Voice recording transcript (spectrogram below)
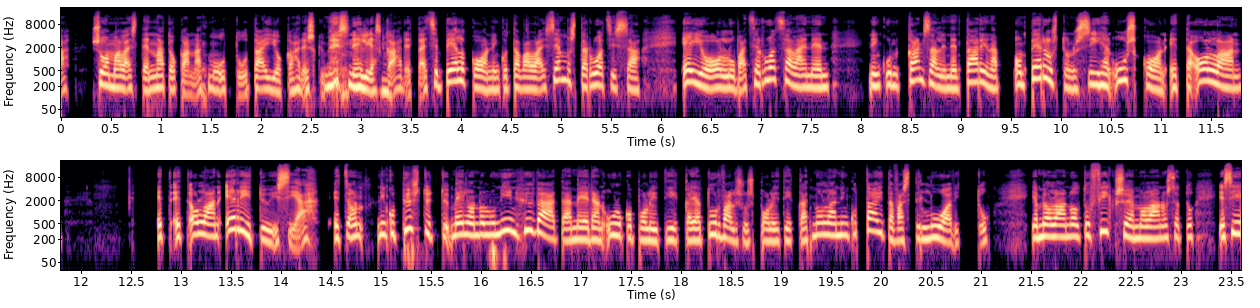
25.2. suomalaisten NATO-kannat muuttuu tai jo 24.2. Mm. Että se pelko on niin kuin tavallaan semmoista Ruotsissa ei ole ollut, vaan se ruotsalainen niin kuin kansallinen tarina on perustunut siihen uskoon, että ollaan – että, että ollaan erityisiä, että on niin kuin pystytty, meillä on ollut niin hyvää tämä meidän ulkopolitiikka ja turvallisuuspolitiikka, että me ollaan niin kuin taitavasti luovittu ja me ollaan oltu fiksuja, me ollaan osattu, ja, se,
